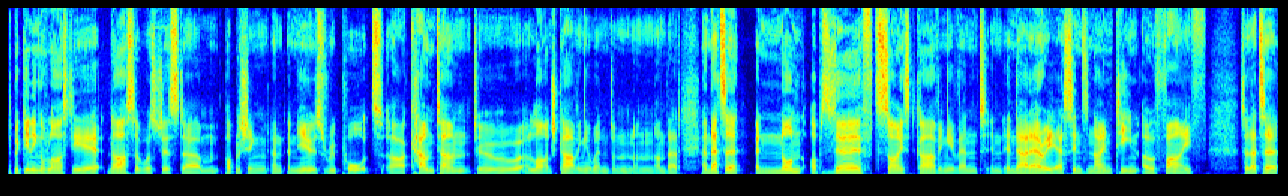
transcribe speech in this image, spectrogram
the beginning of last year, NASA was just um, publishing an, a news report, uh, countdown to a large calving event on, on, on that. And that's a, a non-observed sized calving event in, in that area since 1905. So that's a,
